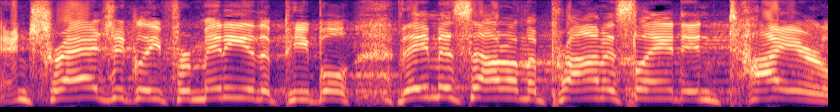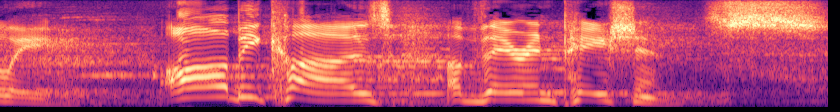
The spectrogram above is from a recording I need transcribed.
And tragically, for many of the people, they miss out on the promised land entirely, all because of their impatience.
